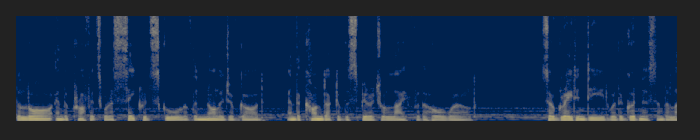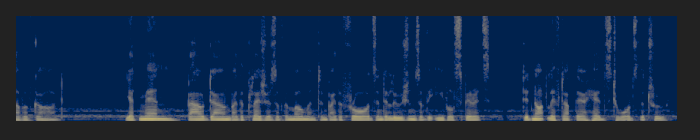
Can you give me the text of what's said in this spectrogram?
The law and the prophets were a sacred school of the knowledge of God and the conduct of the spiritual life for the whole world. So great indeed were the goodness and the love of God. Yet men, bowed down by the pleasures of the moment and by the frauds and illusions of the evil spirits, did not lift up their heads towards the truth.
